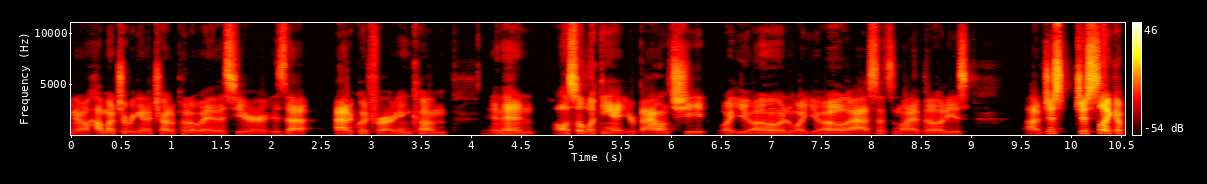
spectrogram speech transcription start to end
You know how much are we going to try to put away this year? Is that adequate for our income? And then also looking at your balance sheet what you own what you owe assets and liabilities. Uh, just just like a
